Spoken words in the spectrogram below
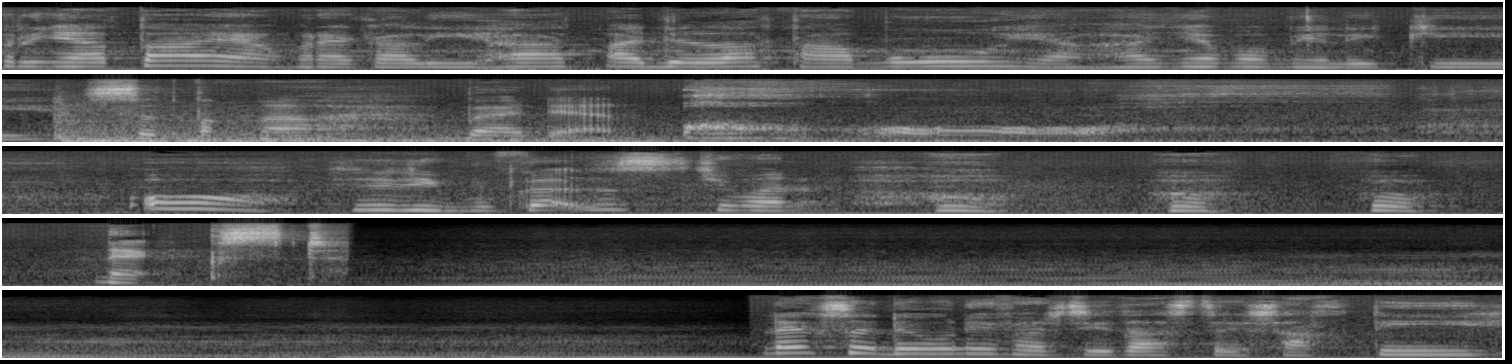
ternyata yang mereka lihat adalah tamu yang hanya memiliki setengah badan. Oh, oh, oh. Jadi dibuka terus cuman, oh, oh, oh. Next. Next ada Universitas Trisakti,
